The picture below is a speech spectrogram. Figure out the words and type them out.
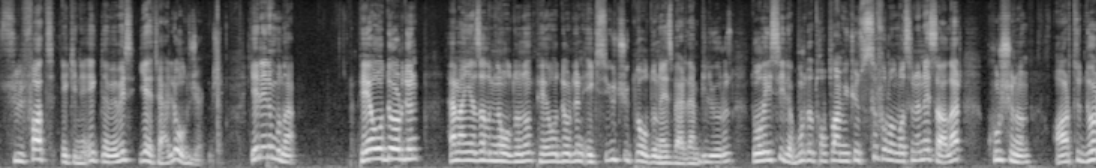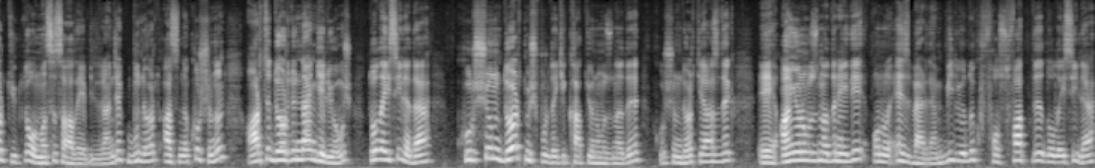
sülfat ekini eklememiz yeterli olacakmış. Gelelim buna. PO4'ün hemen yazalım ne olduğunu. PO4'ün eksi 3 yüklü olduğunu ezberden biliyoruz. Dolayısıyla burada toplam yükün sıfır olmasını ne sağlar? Kurşunun artı 4 yüklü olması sağlayabilir ancak bu 4 aslında kurşunun artı 4'ünden geliyormuş. Dolayısıyla da Kurşun 4'müş buradaki katyonumuzun adı. Kurşun 4 yazdık. E, anyonumuzun adı neydi? Onu ezberden biliyorduk. Fosfatlı dolayısıyla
